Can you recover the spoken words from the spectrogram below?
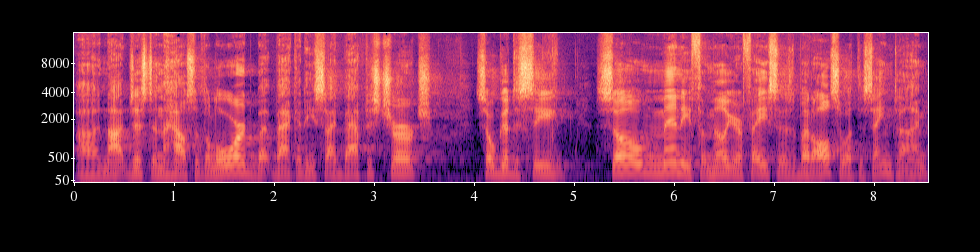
uh, not just in the house of the Lord, but back at Eastside Baptist Church. So good to see so many familiar faces, but also at the same time,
